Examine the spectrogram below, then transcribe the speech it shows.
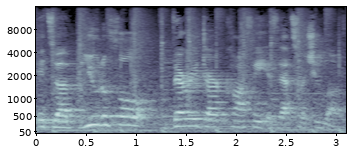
it's a beautiful, very dark coffee if that's what you love.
